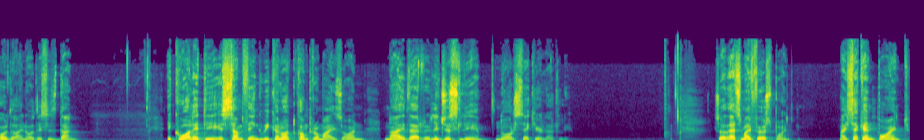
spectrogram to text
although I know this is done. Equality is something we cannot compromise on, neither religiously nor secularly. So that's my first point. My second point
